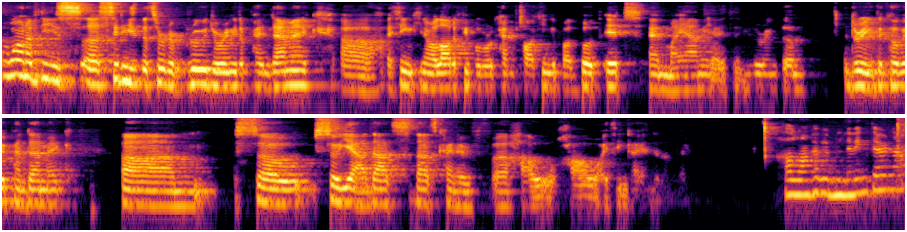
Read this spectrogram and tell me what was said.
one of these uh, cities that sort of grew during the pandemic. Uh, I think you know a lot of people were kind of talking about both it and Miami. I think during the during the COVID pandemic. Um, so so yeah, that's that's kind of uh, how how I think I ended up there. How long have you been living there now?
